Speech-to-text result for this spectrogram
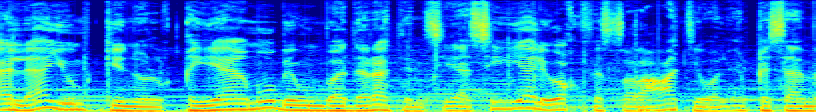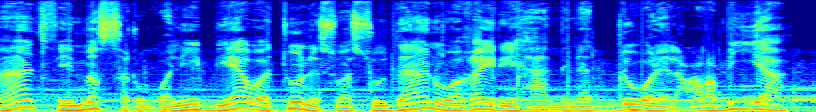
ألا يمكن القيام بمبادرات سياسية لوقف الصراعات والانقسامات في مصر وليبيا وتونس والسودان وغيرها من الدول العربية؟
